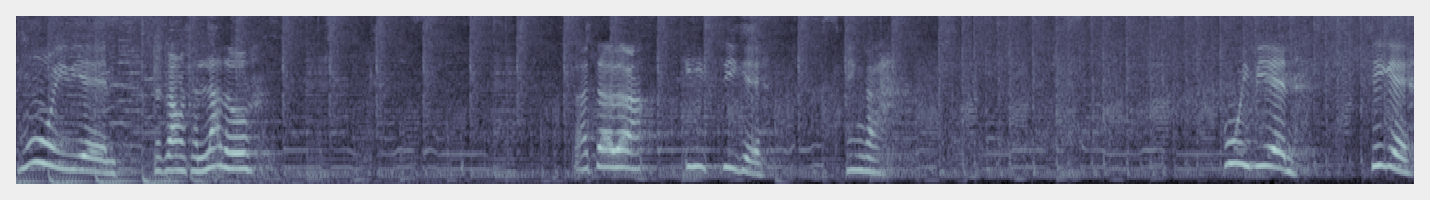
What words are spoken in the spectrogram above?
Muy bien. Nos vamos al lado. Patada y sigue. Venga. Bien. Sigue.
